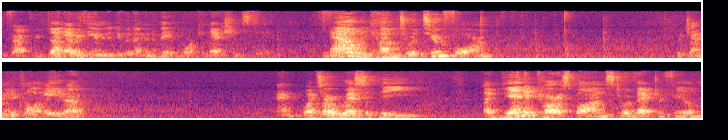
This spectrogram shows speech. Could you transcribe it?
In fact, we've done everything I'm going to do, but I'm going to make more connections today. Now we come to a two form, which I'm going to call eta. And what's our recipe? Again, it corresponds to a vector field,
